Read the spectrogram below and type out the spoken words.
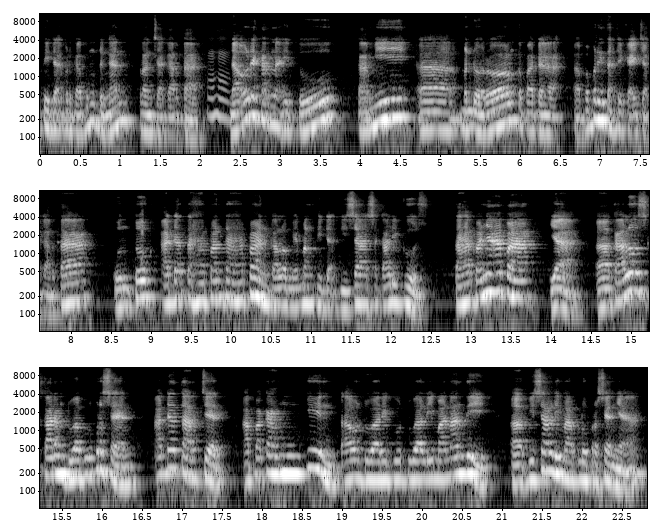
tidak bergabung dengan Transjakarta. Mm -hmm. Nah, oleh karena itu kami uh, mendorong kepada uh, pemerintah DKI Jakarta untuk ada tahapan-tahapan kalau memang tidak bisa sekaligus. Tahapannya apa? Ya, uh, kalau sekarang 20% ada target, apakah mungkin tahun 2025 nanti uh, bisa 50 persennya.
